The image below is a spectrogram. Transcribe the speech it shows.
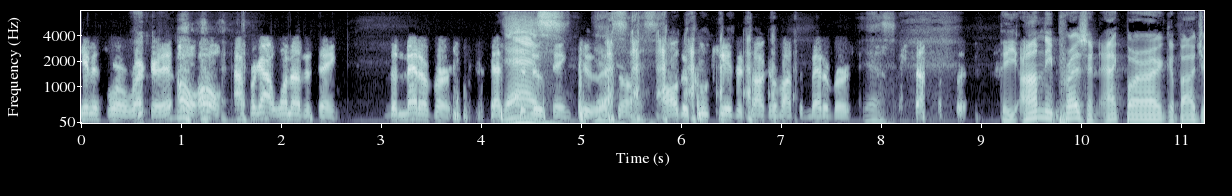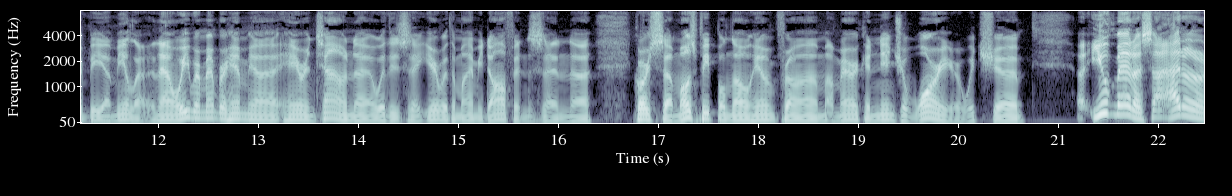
Guinness World Record. Oh, oh, I forgot one other thing. The metaverse. That's yes. the new thing too. Yes, all, yes. all the cool kids are talking about the metaverse. Yes. the omnipresent Akbar Gbajabiamila. Now we remember him uh, here in town uh, with his uh, year with the Miami Dolphins, and uh, of course, uh, most people know him from American Ninja Warrior, which. Uh, you've met us. I, I, don't know.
